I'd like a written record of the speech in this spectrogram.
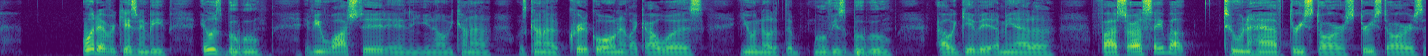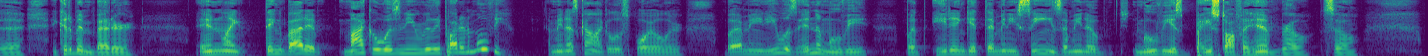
whatever case may be, it was boo boo. If you watched it and you know you kind of was kind of critical on it, like I was, you would know that the movie is boo boo. I would give it. I mean, at a five star, I'd say about two and a half, three stars. Three stars. Uh, it could have been better. And like, think about it, Michael wasn't even really part of the movie. I mean, that's kind of like a little spoiler, but I mean, he was in the movie, but he didn't get that many scenes. I mean, the movie is based off of him, bro. So,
